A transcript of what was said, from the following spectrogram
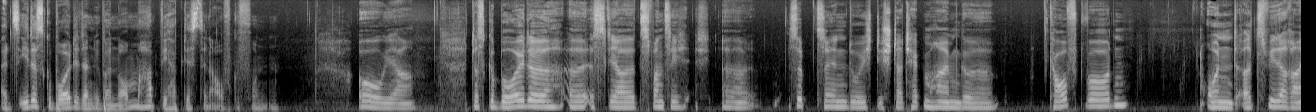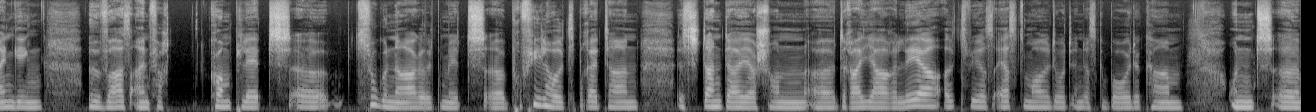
als ihr das Gebäude dann übernommen habt, wie habt ihr es denn aufgefunden? Oh ja, das Gebäude äh, ist ja 2017 durch die Stadt Heppenheim gekauft worden. Und als wir da reingingen, äh, war es einfach komplett äh, zugenagelt mit äh, Profilholzbrettern. Es stand da ja schon äh, drei Jahre leer, als wir das erste Mal dort in das Gebäude kamen. Und äh,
